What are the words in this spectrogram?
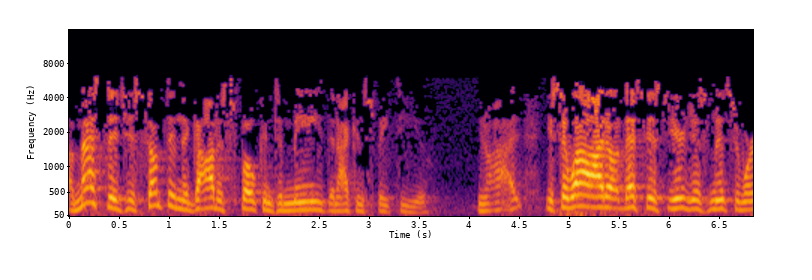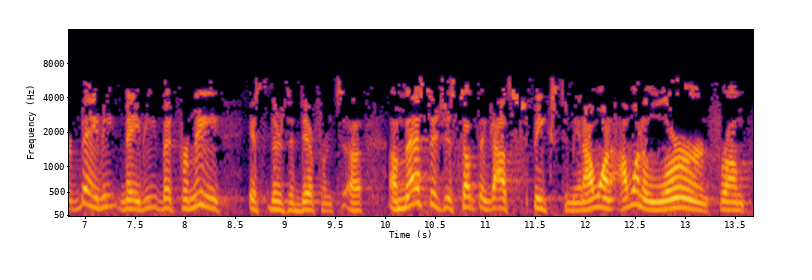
A message is something that God has spoken to me that I can speak to you. You know, I, you say, well, I don't. That's just you're just mincing words. Maybe, maybe, but for me, it's, there's a difference. Uh, a message is something God speaks to me, and I want I want to learn from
